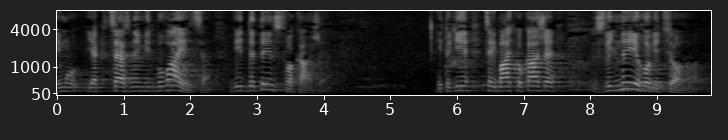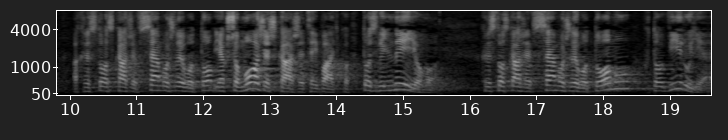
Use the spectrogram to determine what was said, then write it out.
йому, як це з ним відбувається, від дитинства каже. І тоді цей батько каже, звільни його від цього. А Христос каже, все можливо, то, якщо можеш, каже цей батько, то звільни його. Христос каже, все можливо тому, хто вірує.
